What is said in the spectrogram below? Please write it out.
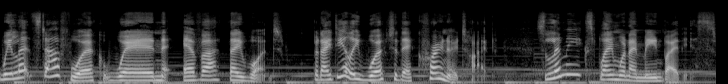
we let staff work whenever they want but ideally work to their chronotype. So let me explain what I mean by this.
